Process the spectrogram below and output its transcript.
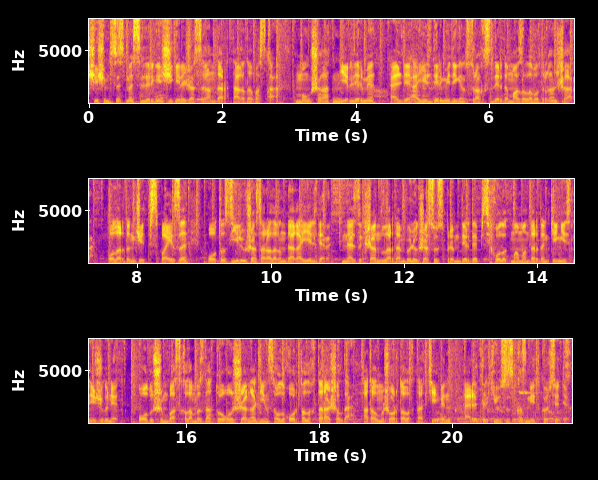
шешімсіз мәселелерге жігері жасығандар тағы да басқа. Мұң шағатын ерлер ме әлде әйелдер ме деген сұрақ сіздерді мазалап отырған шығар. Олардың жетпіс пайызы отыз елу жас аралығындағы әйелдер нәзік жандылардан бөлек жасөспірімдер де психолог мамандардың кеңесіне жүгінеді. Ол үшін бас қаламызда тоғыз жаңа денсаулық орталықтар ашылды. Аталмыш орталықтар тегін әрі тіркеусіз қызмет көрсетеді.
